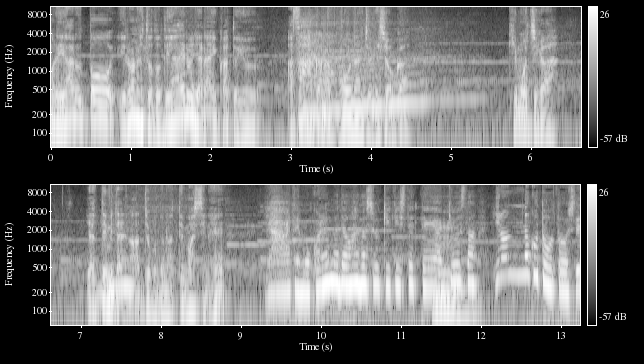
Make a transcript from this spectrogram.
これやるといろんな人と出会えるんじゃないかという浅はかなこうなんちゅうんでしょうか。気持ちがやってみたいなということになってましてね、いやーでもこれまでお話をお聞きしててうん。秋夫さんいろんなことを通して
